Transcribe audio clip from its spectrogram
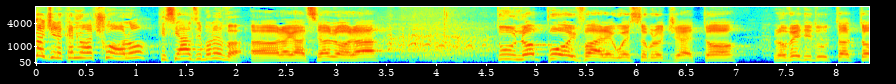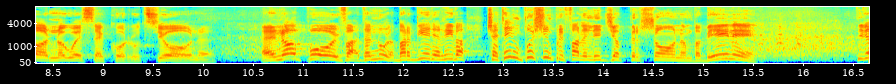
Immagina Cannavacciuolo che si alza e e fa "Ah, ragazzi, allora, tu non puoi fare questo progetto, lo vedi tutto attorno, questa è corruzione. E non puoi fare... dal nulla. Barbieri arriva, cioè te non puoi sempre fare le leggi a persona, va bene? Ti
